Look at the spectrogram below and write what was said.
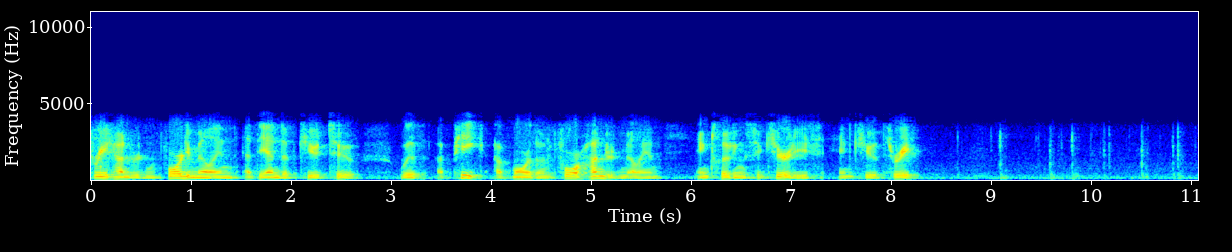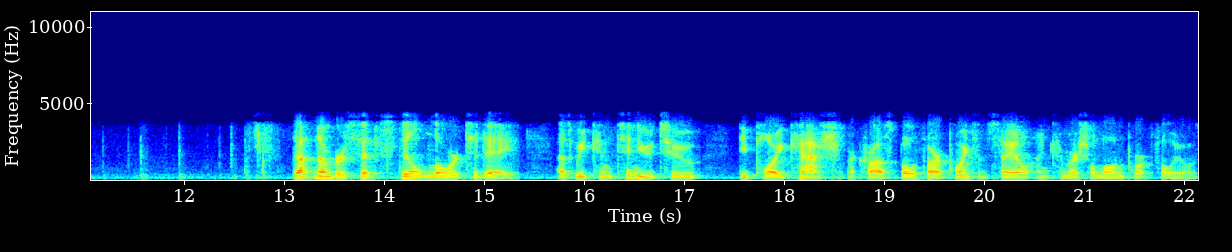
340 million at the end of Q2, with a peak of more than 400 million, including securities in Q3. That number sits still lower today as we continue to deploy cash across both our point-of-sale and commercial loan portfolios.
